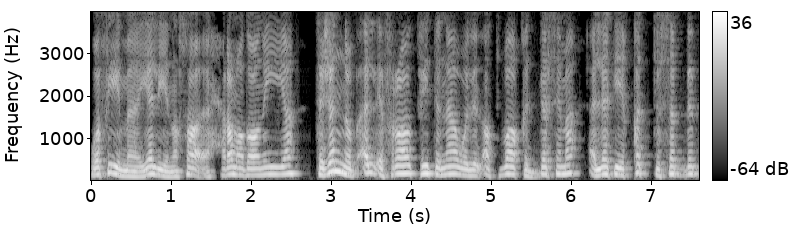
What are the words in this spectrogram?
وفيما يلي نصائح رمضانية تجنب الإفراط في تناول الأطباق الدسمة التي قد تسبب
